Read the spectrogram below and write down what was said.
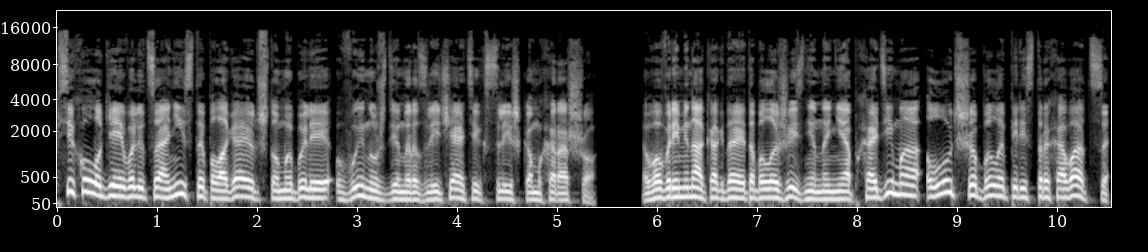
Психологи-эволюционисты полагают, что мы были вынуждены различать их слишком хорошо. Во времена, когда это было жизненно необходимо, лучше было перестраховаться,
